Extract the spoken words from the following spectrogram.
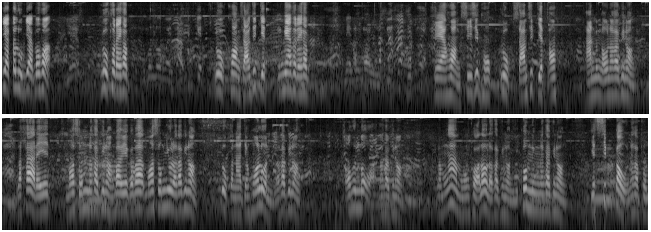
แยกตะลูกแยกบ่พ่อลูกเท่าไรครับลูกห้องสามสิบเจ็ดแม่เท่าไรครับแม่มันลงสี่สิบหกแม่ห้องสี่สิบหกลูกสามสิบเจ็ดเอาหารเบิ่งเอานะครับพี่น้องราคาได้เหมาะสมนะครับพี่น้องเบาเอกก็ว่าเหมาะสมอยู่แล้วครับพี่น้องลูกก็น่าจะหัวโล้นแล้วครับพี่น้องเขาขึ้นบ่ออกนะครับพี่น้อง งามของพ่อเราแล้วครับพี่น้องอีกคมหนึงนะครับพี่น้องเจ็ดสิบเก้านะครับ ผม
